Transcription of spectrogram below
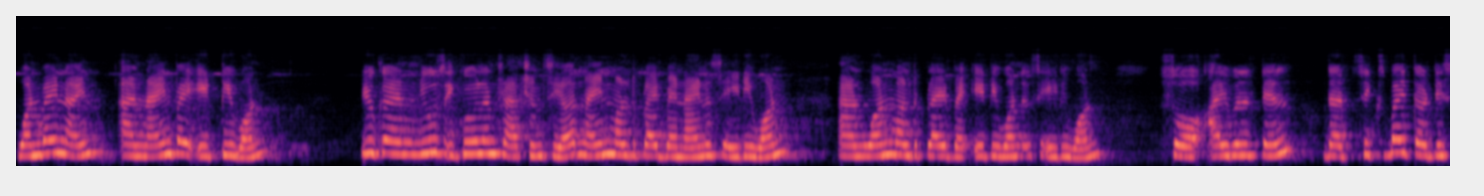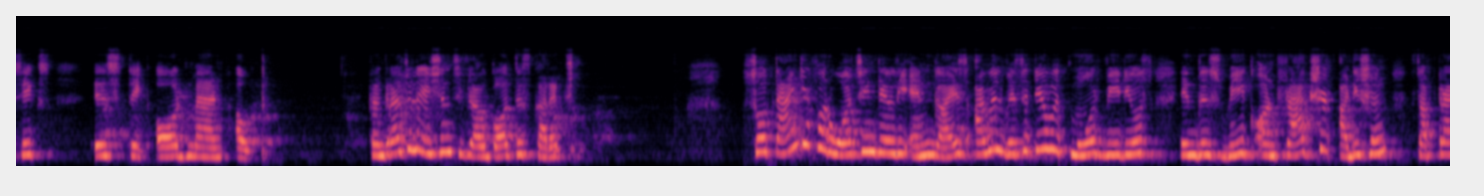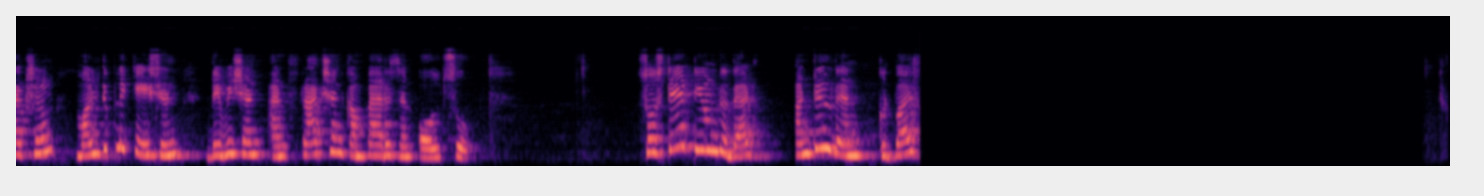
1 by 9 and 9 by 81 you can use equivalent fractions here. 9 multiplied by 9 is 81 and 1 multiplied by 81 is 81 so I will tell that 6 by 36 is the odd man out Congratulations if you have got this correct. So thank you for watching till the end guys. I will visit you with more videos in this week on fraction addition, subtraction, multiplication, division and fraction comparison also. So stay tuned to that. Until then, goodbye.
